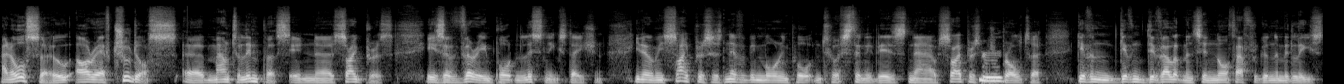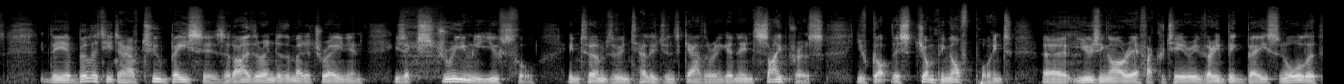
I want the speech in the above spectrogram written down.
And also, RAF Troodos, uh, Mount Olympus in uh, Cyprus, is a very important listening station. You know, I mean, Cyprus has never been more important to us than it is now. Cyprus and mm-hmm. Gibraltar, given, given developments in North Africa and the Middle East, the ability to have two bases at either end of the Mediterranean is extremely useful in terms of intelligence gathering. And in Cyprus, you've got this jumping off point uh, using RAF Akrotiri, very big base, and all the,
